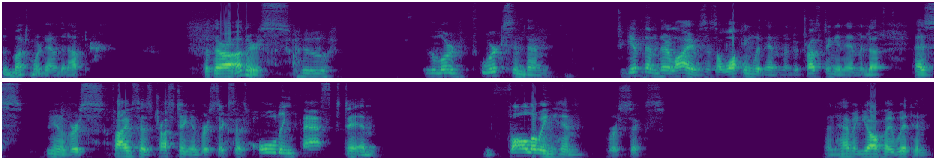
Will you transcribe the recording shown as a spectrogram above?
much more down than up. But there are others who the Lord works in them to give them their lives as a walking with Him and a trusting in Him and a, as you know, verse 5 says trusting and verse 6 says holding fast to Him and following Him, verse 6 and having Yahweh with him,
